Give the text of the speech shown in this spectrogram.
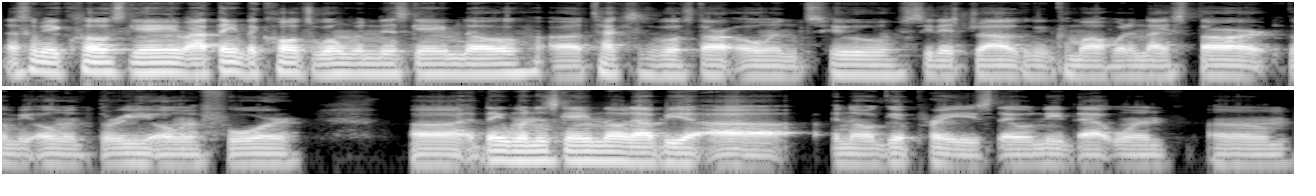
that's gonna be a close game. I think the Colts will win this game though. Uh, Texans will start 0 2. See this drive is gonna come off with a nice start. It's gonna be 0 3, 0 4. Uh, if they win this game though, that'd be a uh, you know good praise. They will need that one. Um,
